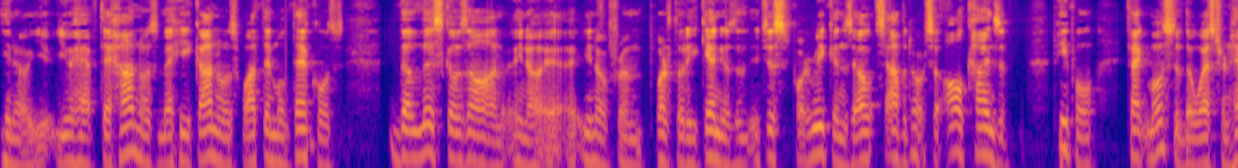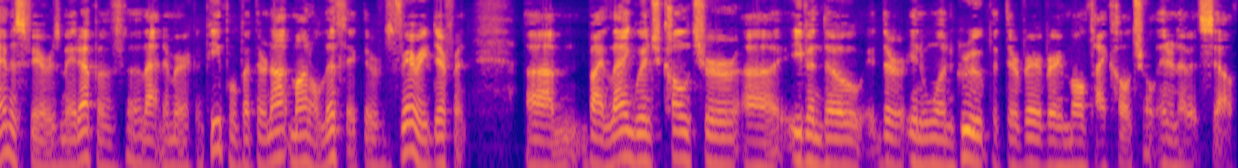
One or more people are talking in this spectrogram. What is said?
You know, you, you have Tejanos, Mexicanos, Guatemaltecos. The list goes on. You know, uh, you know, from Puerto Ricanos, just Puerto Ricans, El Salvador. So all kinds of people in fact, most of the Western Hemisphere is made up of uh, Latin American people, but they're not monolithic. They're very different um, by language, culture, uh, even though they're in one group, but they're very, very multicultural in and of itself.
